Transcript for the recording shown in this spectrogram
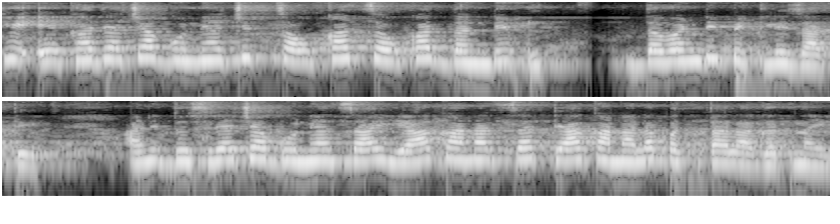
की एखाद्याच्या गुन्ह्याची चौकात चौकात दंडी दवंडी पिकली जाते आणि दुसऱ्याच्या गुन्ह्याचा या कानाचा त्या कानाला पत्ता लागत नाही.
